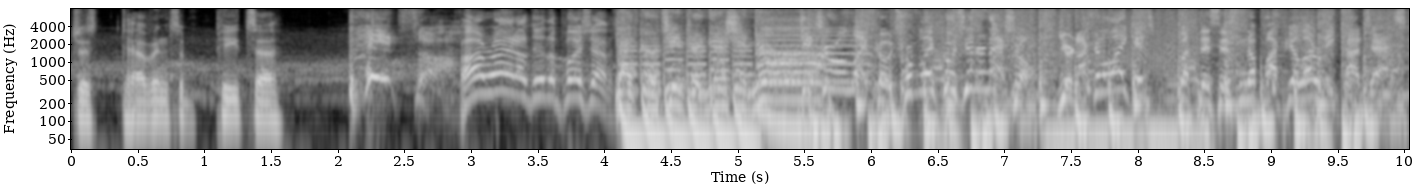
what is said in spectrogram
just having some pizza. Pizza. All right, I'll do the push ups. Life Coach International. Get your own life coach from Life Coach International. You're not going to like it, but this isn't a popularity contest.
